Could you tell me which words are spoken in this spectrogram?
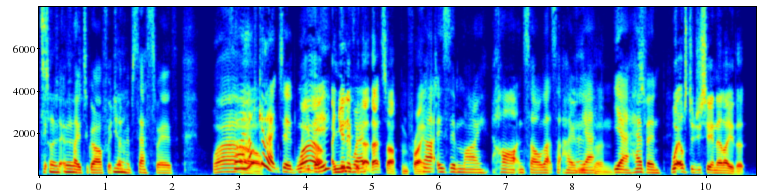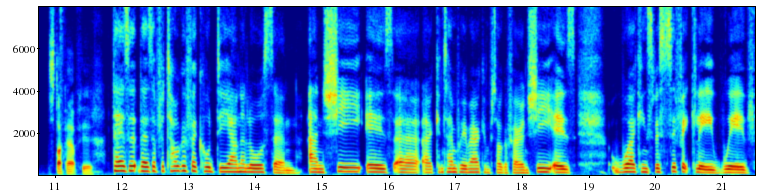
So picture, good. photograph, which I'm obsessed with. Wow. So I have collected, Wow. maybe, and you live with that. That's up and framed. That is in my heart and soul. That's at home. Heaven. Yeah, yeah, heaven. What else did you see in LA that stuck out for you? There's a there's a photographer called Deana Lawson, and she is a, a contemporary American photographer, and she is working specifically with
